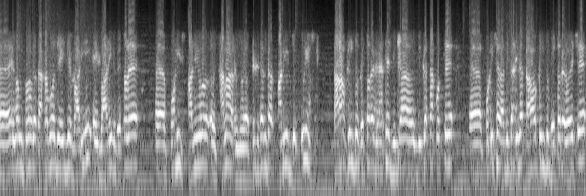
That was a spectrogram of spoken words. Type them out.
এবং তোমাকে দেখাবো যে এই যে বাড়ি, এই বাড়ির ভেতরে পুলিশ স্থানীয় থানার সিটি সেন্টার ফাঁড়ির যে পুলিশ, তারাও কিন্তু ভেতরে গেছে, জিজ্ঞা- জিজ্ঞাসা করতে পুলিশের আধিকারিকরা, তারাও কিন্তু ভেতরে রয়েছে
